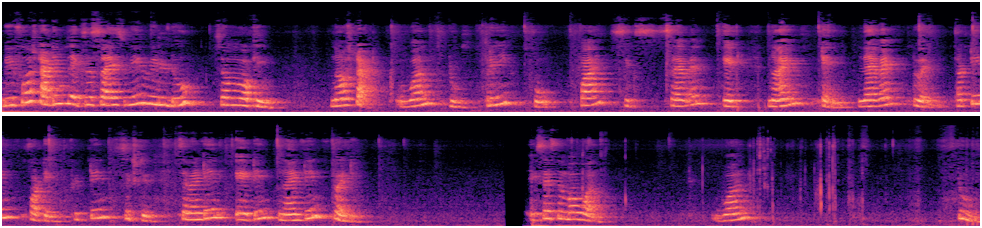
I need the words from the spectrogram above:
Before starting the exercise, we will do some walking. Now start. 1, 2, 3, 4, 5, 6, 7, 8, 9, 10, 11, 12, 13, 14, 15, 16, 17, 18, 19, 20. Exercise number 1. 1, 2,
